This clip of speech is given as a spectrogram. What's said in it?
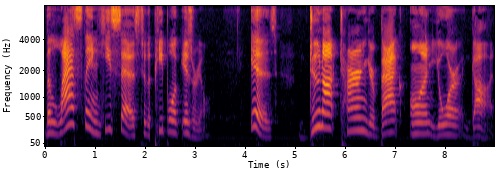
the last thing he says to the people of Israel is do not turn your back on your God.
